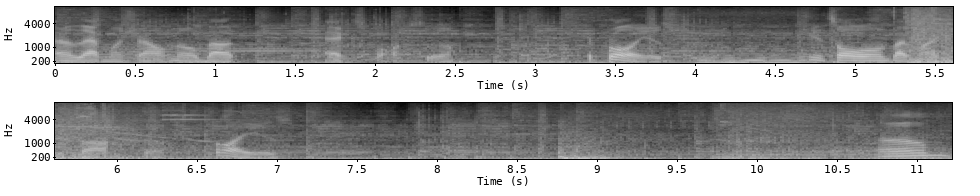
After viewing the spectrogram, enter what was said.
I know that much. I don't know about Xbox though. It probably is. I mean, it's all owned by Microsoft, so it probably is. Um,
